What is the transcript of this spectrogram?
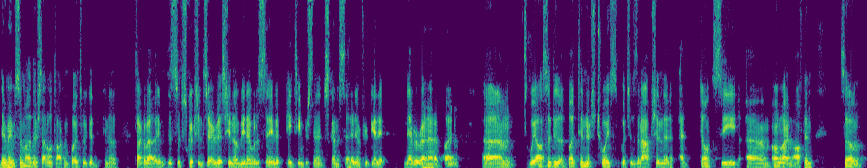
there may be some other subtle talking points we could, you know, talk about like the subscription service. You know, being able to save it eighteen percent, just kind of set it and forget it, never run out of bud. Um, we also do a bud tender's choice, which is an option that I don't see um, online often. So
